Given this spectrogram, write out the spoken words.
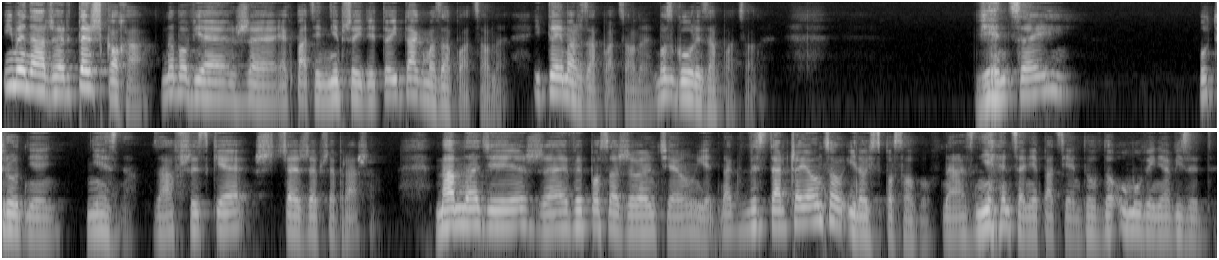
I menadżer też kocha, no bo wie, że jak pacjent nie przyjdzie, to i tak ma zapłacone. I ty masz zapłacone, bo z góry zapłacone. Więcej utrudnień nie znam. Za wszystkie szczerze przepraszam. Mam nadzieję, że wyposażyłem Cię jednak w wystarczającą ilość sposobów na zniechęcenie pacjentów do umówienia wizyty.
